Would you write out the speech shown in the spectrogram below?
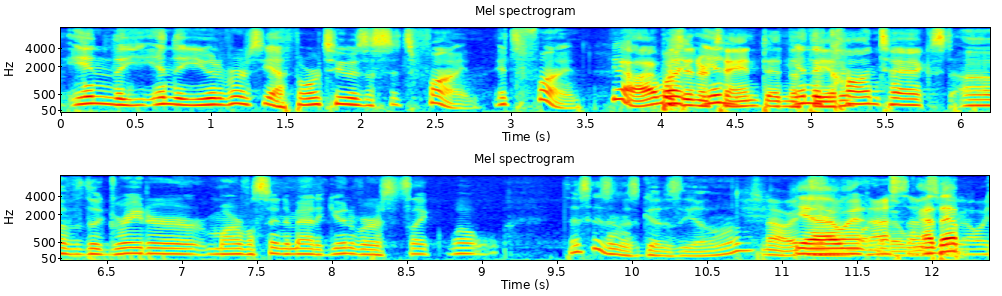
But in the in the universe, yeah, Thor two is a, it's fine. It's fine. Yeah, I was But in- entertained in, the in theater. the context of the greater Marvel Cinematic Universe, it's like, well, this isn't as good as the other ones. No, it's Yeah, one when- That's- that's At weak- that we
